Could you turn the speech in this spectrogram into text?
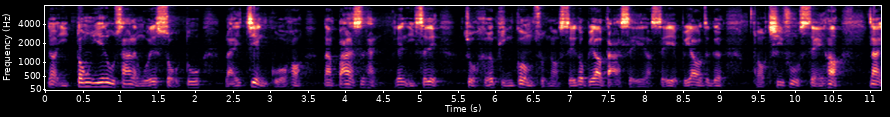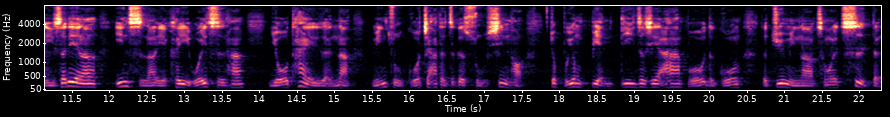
要以东耶路撒冷为首都来建国哈，那巴勒斯坦跟以色列就和平共存哦，谁都不要打谁啊，谁也不要这个哦欺负谁哈。那以色列呢？因此呢，也可以维持他犹太人呐民主国家的这个属性哈，就不用贬低这些阿拉伯的国的居民啊，成为次等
